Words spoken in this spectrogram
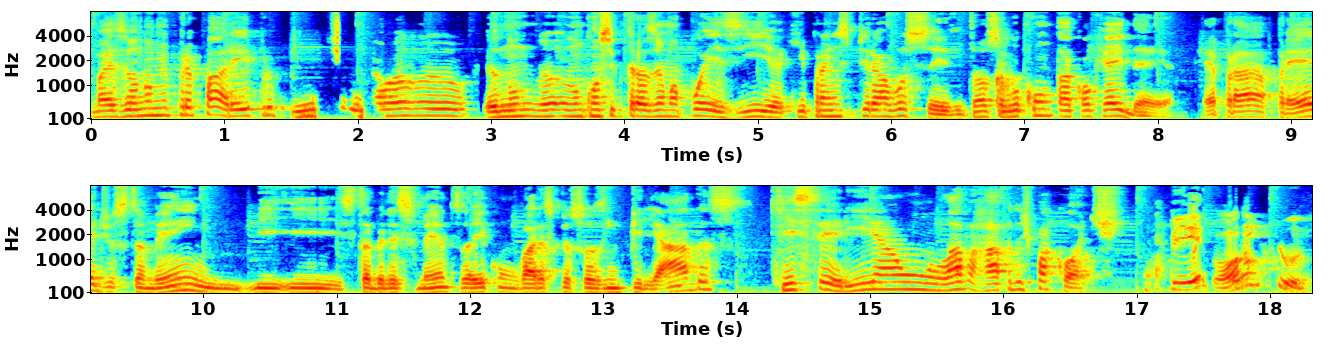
Mas eu não me preparei pro pitch, então eu, eu, não, eu não consigo trazer uma poesia aqui para inspirar vocês. Então eu só vou contar qual que é a ideia. É para prédios também e, e estabelecimentos aí com várias pessoas empilhadas, que seria um lava rápido de pacote. Perfeito.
